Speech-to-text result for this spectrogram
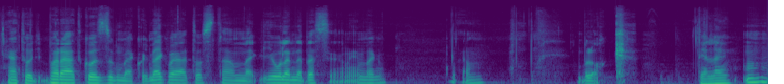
Hát, hogy barátkozzunk, meg hogy megváltoztam, meg jó lenne beszélni, meg nem. Blokk. Tényleg? Uh-huh.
